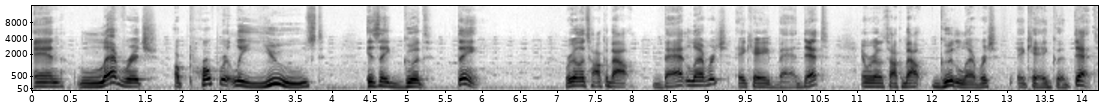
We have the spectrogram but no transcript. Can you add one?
And leverage, appropriately used, is a good thing. We're going to talk about bad leverage, aka bad debt, and we're going to talk about good leverage, aka good debt.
